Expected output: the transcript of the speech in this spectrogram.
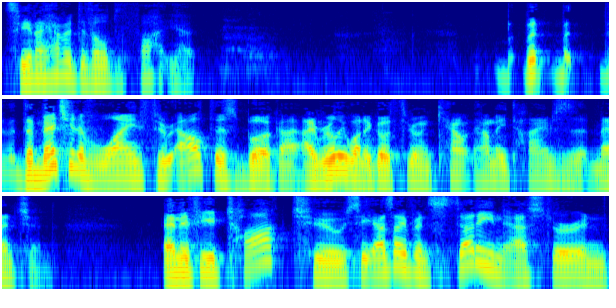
see, and I haven't developed a thought yet. But, but the mention of wine throughout this book, I, I really want to go through and count how many times is it mentioned. And if you talk to, see, as I've been studying Esther and,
